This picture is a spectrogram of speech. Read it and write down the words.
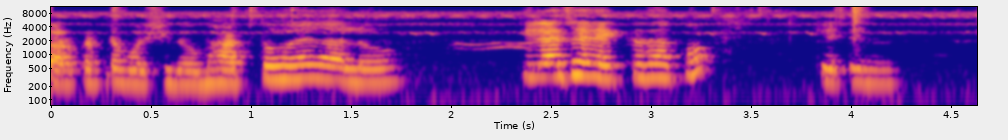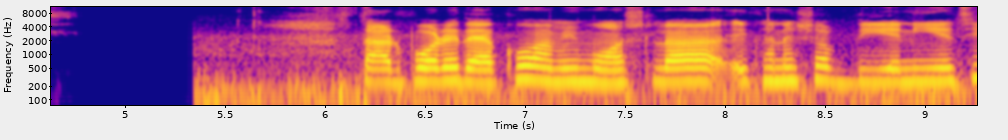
তরকারিটা বসিয়ে দেবো। ভাত তো হয়ে গেল। ঠিক আছে দেখতে থাকো। কেটে নিই। তারপরে দেখো আমি মশলা এখানে সব দিয়ে নিয়েছি,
